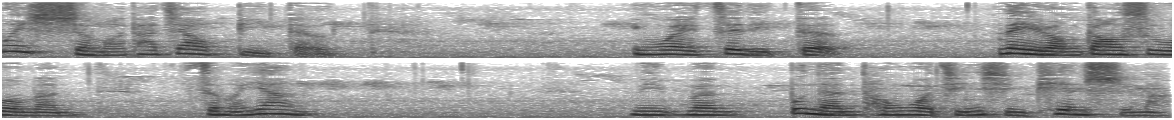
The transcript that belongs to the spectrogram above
为什么他叫彼得？因为这里的内容告诉我们，怎么样？你们不能同我警醒片时吗？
